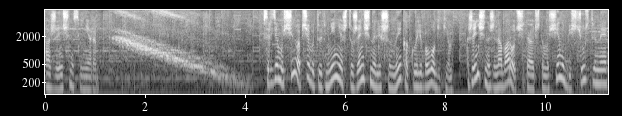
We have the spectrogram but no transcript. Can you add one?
а женщины с Венеры. В среде мужчин вообще бытует мнение, что женщины лишены какой-либо логики. Женщины же, наоборот, считают, что мужчины бесчувственные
